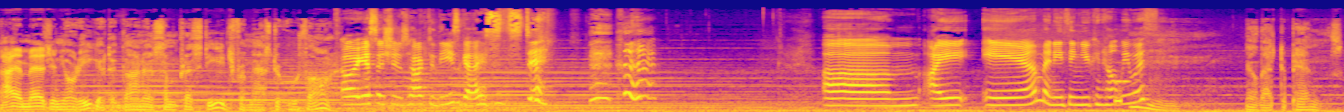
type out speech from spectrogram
I imagine you're eager to garner some prestige from Master Uthar. Oh, I guess I should have talked to these guys instead. um, I am. Anything you can help me with? Now that depends.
